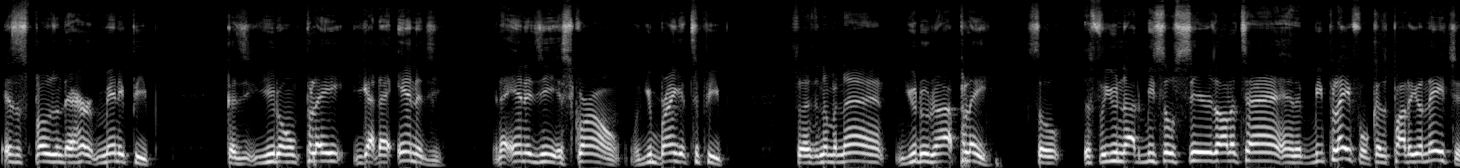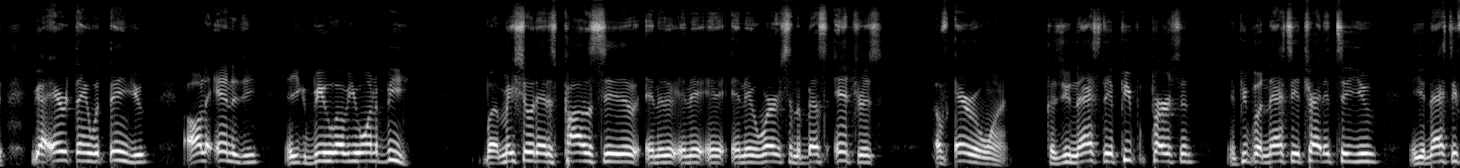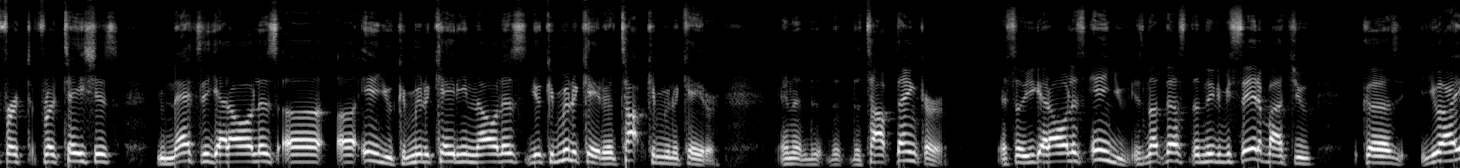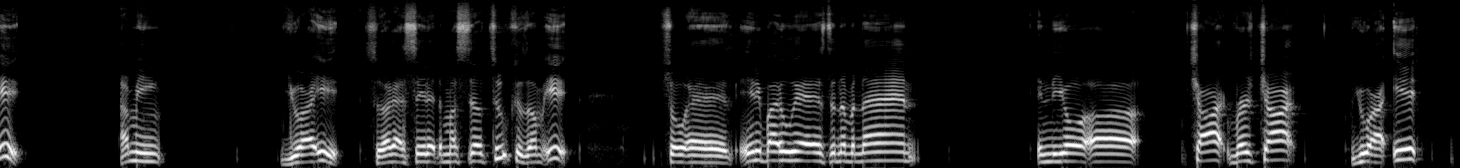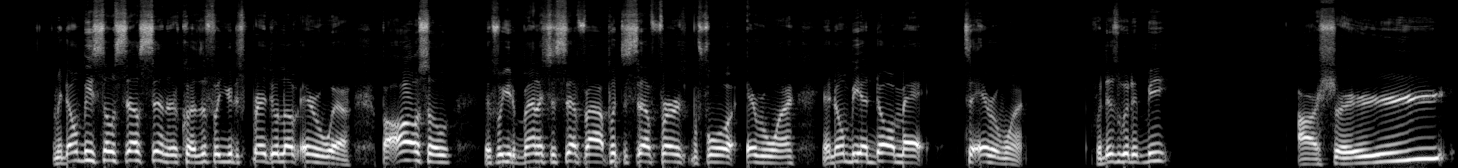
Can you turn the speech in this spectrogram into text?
It's explosion that hurt many people. Because you don't play, you got that energy. And that energy is strong when you bring it to people. So as the number nine, you do not play. So it's for you not to be so serious all the time and be playful because it's part of your nature. You got everything within you, all the energy, and you can be whoever you want to be. But make sure that it's positive and it, and it, and it works in the best interest of everyone. Because you're naturally a people person and people are naturally attracted to you and you're naturally flirt- flirtatious. You naturally got all this uh, uh, in you, communicating and all this. You're a communicator, a top communicator, and the, the, the top thinker. And so you got all this in you. There's nothing else that need to be said about you because you are it. I mean, you are it. So I gotta say that to myself too, because I'm it. So as anybody who has the number nine in your uh chart, birth chart, you are it. And don't be so self-centered because it's for you to spread your love everywhere. But also, it's for you to balance yourself out, put yourself first before everyone, and don't be a doormat to everyone. For this would it be? Our shirt.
